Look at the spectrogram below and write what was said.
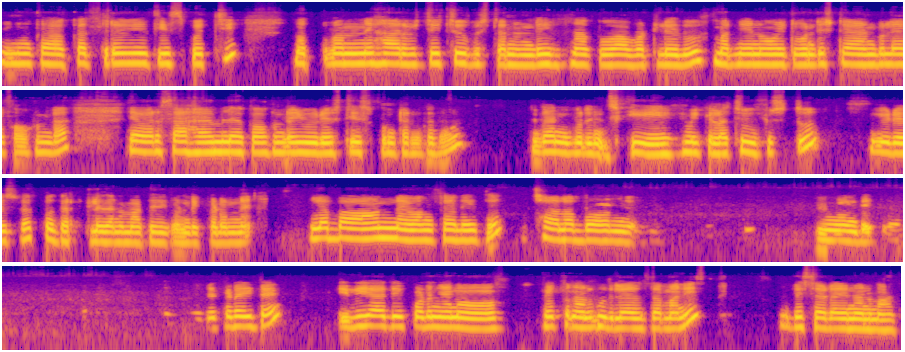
నేను ఇంకా కత్తిరి తీసుకొచ్చి మొత్తం అన్ని హార్వెస్ట్ చేసి చూపిస్తానండి. నాకు అవ్వట్లేదు. మరి నేను ఎటువంటి స్టాండ్ లేకోకుండా ఎవరి సహాయం లేకోకుండా వీడియోస్ తీసుకుంటాను కదా. దాని గురించి మీకు ఇలా చూపిస్తూ వీడియోస్లో కుదరట్లేదు అనమాట ఇదిగోండి ఇక్కడ ఉన్నాయి. ఇలా బాగున్నాయి వంకాయలు అయితే. చాలా బాగున్నాయి. ఇక్కడైతే ఇది అది కూడా నేను విత్తనాలు వదిలేద్దామని డిసైడ్ అయినా అనమాట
